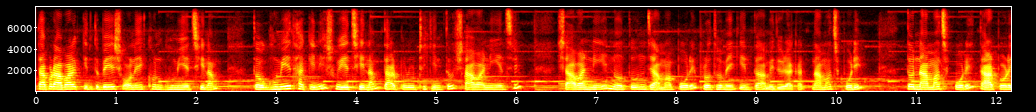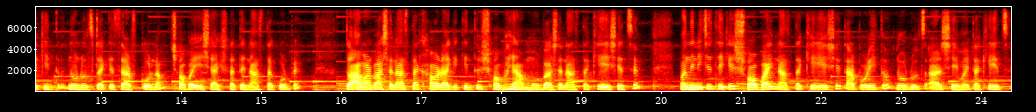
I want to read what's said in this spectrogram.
তারপর আবার কিন্তু বেশ অনেকক্ষণ ঘুমিয়েছিলাম। তো ঘুমিয়ে থাকিনি, শুয়েছিলাম। তারপর উঠে কিন্তু শাওয়ার নিয়েছি। শাওয়ার নিয়ে নতুন জামা পরে প্রথমে কিন্তু আমি দুই রাকাত নামাজ পড়ি। তো নামাজ পড়ে তারপরে কিন্তু নুডলসটাকে সার্ভ করলাম। সবাই এসে একসাথে নাস্তা করবে। তো আমার বাসা নাস্তা খাওয়ার আগে কিন্তু সবাই আম্মুর বাসা নাস্তা খেয়ে এসেছে। মানে নিচে থেকে সবাই নাস্তা খেয়ে এসে তারপরেই তো নুডলস আর সেমাইটা খেয়েছে।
